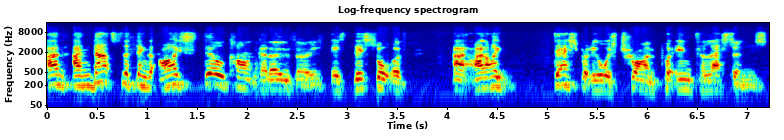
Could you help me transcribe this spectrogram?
and and that's the thing that i still can't get over is, is this sort of uh, and i desperately always try and put into lessons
